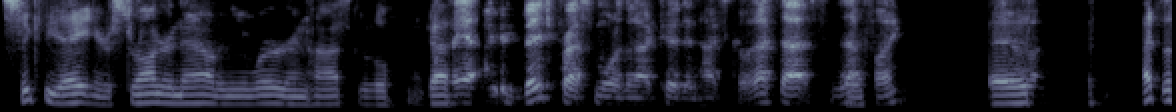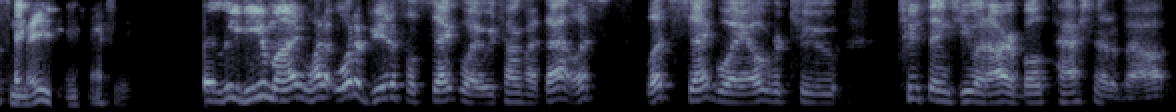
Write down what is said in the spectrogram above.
68, and you're stronger now than you were in high school. I, oh, Man, I could bench press more than I could in high school. That's that's Yeah. that funny. it's- uh, that's that's amazing, actually. Lee, do you mind? What what a beautiful segue. We talk about that. Let's let's segue over to two things you and I are both passionate about:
